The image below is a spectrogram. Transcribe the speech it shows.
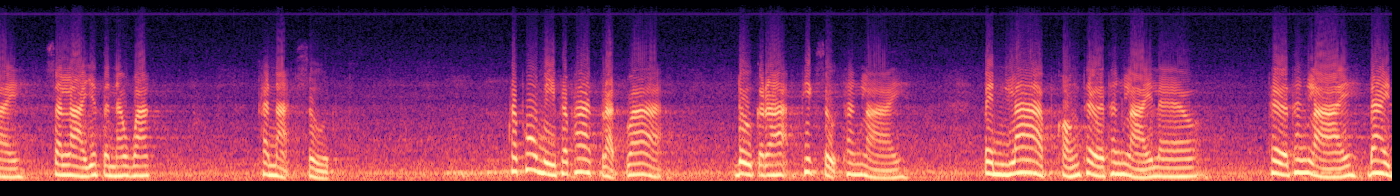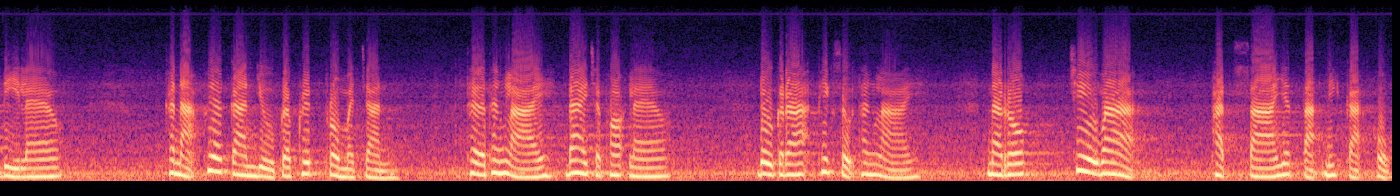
าย สลายตนวัคขณะสูตร พระผู้มีพระภาคตรัสว่า ดูกระภิกษุทั้งหลาย เป็นลาบของเธอทั้งหลายแล้ว เธอทั้งหลายได้ดีแล้ว ขณะเพื่อการอยู่ประพฤติพรหมจรรย์ เธอทั้งหลายได้เฉพาะแล้ว ดูกระภิกษุทั้งหลาย นรกชื่อว่า ผัสสายตะนิกะหก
